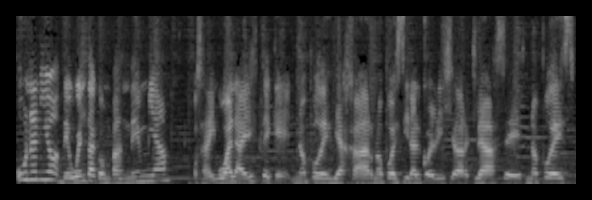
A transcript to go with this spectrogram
Un año de vuelta con pandemia, o sea, igual a este que no podés viajar, no podés ir al colegio a dar clases, no podés,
